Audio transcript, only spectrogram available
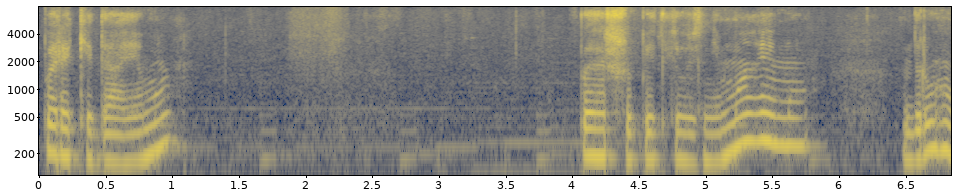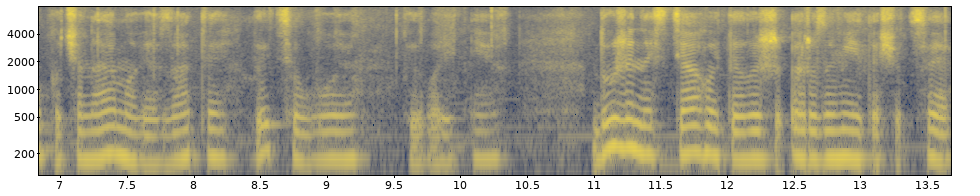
Перекидаємо, першу петлю знімаємо, другу починаємо в'язати лицевою виворітньою. Дуже не стягуйте, ви ж розумієте, що це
